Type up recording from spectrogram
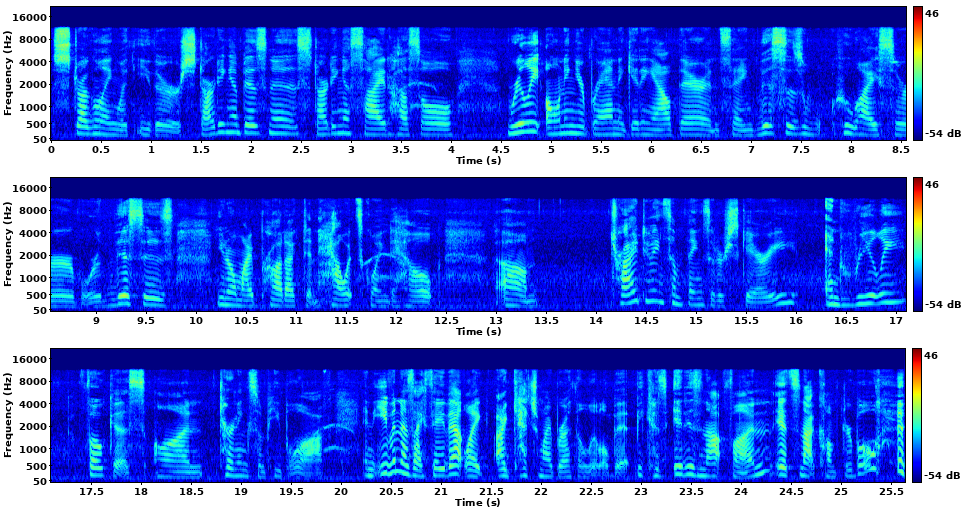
struggling with either starting a business, starting a side hustle, really owning your brand and getting out there and saying this is who I serve or this is you know my product and how it's going to help um, try doing some things that are scary and really focus on turning some people off. And even as I say that, like I catch my breath a little bit because it is not fun. It's not comfortable.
